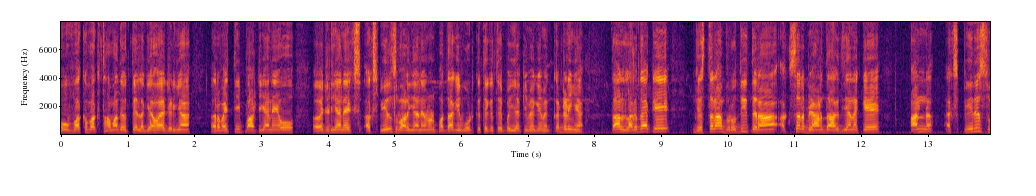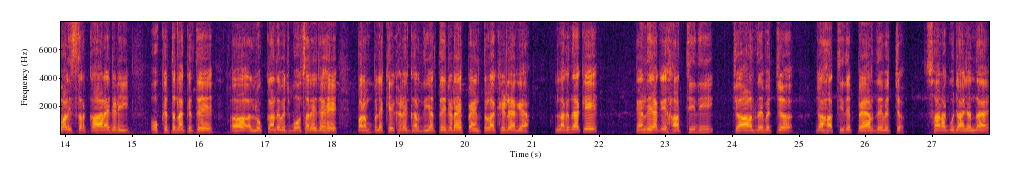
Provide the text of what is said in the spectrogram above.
ਉਹ ਵੱਖ-ਵੱਖ ਥਾਵਾਂ ਦੇ ਉੱਤੇ ਲੱਗਿਆ ਹੋਇਆ ਜਿਹੜੀਆਂ ਰਵਾਇਤੀ ਪਾਰਟੀਆਂ ਨੇ, ਉਹ ਜਿਹੜੀਆਂ ਨੇ ਐਕਸਪੀਰੀਅੰਸ ਵਾਲੀਆਂ ਨੇ, ਉਹਨਾਂ ਨੂੰ ਪਤਾ ਕਿ ਵੋਟ ਕਿੱਥੇ-ਕਿੱਥੇ ਪਈ ਆ ਕਿਵੇਂ-ਕਿਵੇਂ ਕੱਢਣੀ ਹੈ। ਤਾਂ ਲੱਗਦਾ ਕਿ ਜਿਸ ਤਰ੍ਹਾਂ ਵਿਰੋਧੀ ਧਿਰਾਂ ਅਕਸਰ ਬਿਆਨ ਦਾਗਦੀਆਂ ਨੇ ਕਿ ਅਨ ਐਕਸਪੀਰੀਅੰਸ ਵਾਲੀ ਸਰਕਾਰ ਹੈ ਜਿਹੜੀ, ਉਹ ਕਿਤੇ ਨਾ ਕਿਤੇ ਲੋਕਾਂ ਦੇ ਵਿੱਚ ਬਹੁਤ ਸਾਰੇ ਅਜਿਹੇ ਪਰਮ ਭੁਲੇਖੇ ਖੜੇ ਕਰਦੀ ਹੈ ਤੇ ਜਿਹੜਾ ਇਹ ਪੈਂਤਲਾ ਖੇਡਿਆ ਗਿਆ। ਲੱਗਦਾ ਕਿ ਕਹਿੰਦੇ ਆ ਕਿ ਹਾਥੀ ਦੀ ਚਾਲ ਦੇ ਵਿੱਚ ਜਾਂ ਹਾਥੀ ਦੇ ਪੈਰ ਦੇ ਵਿੱਚ ਸਾਰਾ ਕੁਝ ਆ ਜਾਂਦਾ ਹੈ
